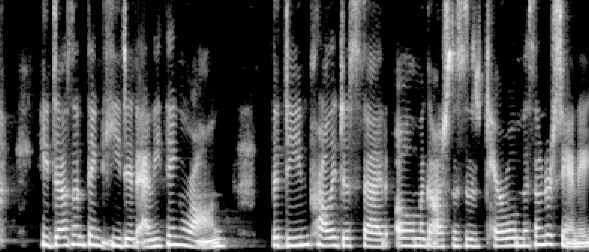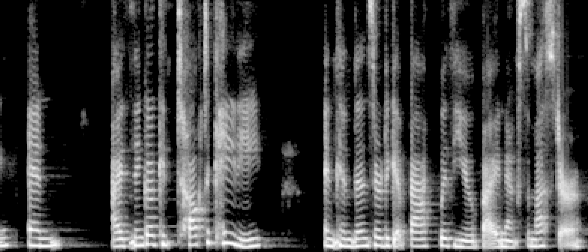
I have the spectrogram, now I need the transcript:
he doesn't think he did anything wrong. The dean probably just said, oh my gosh, this is a terrible misunderstanding. And I think I could talk to Katie and convince her to get back with you by next semester.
